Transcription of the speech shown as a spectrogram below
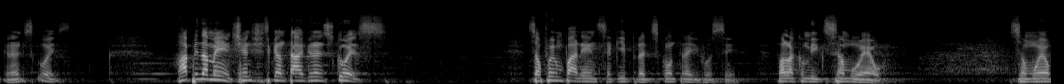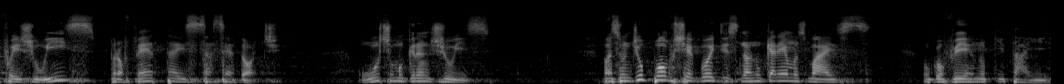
Grandes coisas. Rapidamente, antes de cantar grandes coisas. Só foi um parênteses aqui para descontrair você. Fala comigo, Samuel. Samuel foi juiz, profeta e sacerdote. O último grande juiz. Mas um dia o povo chegou e disse: Nós não queremos mais o governo que está aí,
